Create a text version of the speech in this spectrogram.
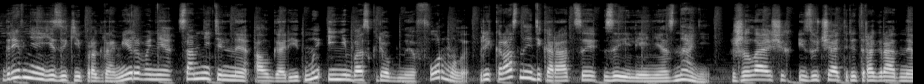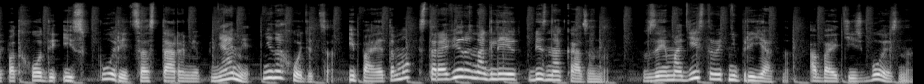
древние языки программирования, сомнительные алгоритмы и небоскребные формулы – прекрасные декорации заявления знаний. Желающих изучать ретроградные подходы и спорить со старыми пнями не находится, и поэтому староверы наглеют безнаказанно. Взаимодействовать неприятно, обойтись боязно.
